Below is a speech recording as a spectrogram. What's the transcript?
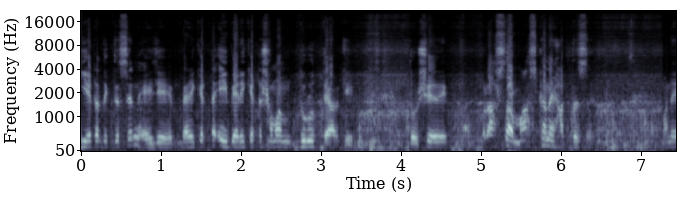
ইয়েটা দেখতেছেন, এই যে ব্যারিকেডটা এই ব্যারিকেডটা সমান দূরত্বে আর কি। তো সে রাস্তার মাঝখানে হাঁটতেছে। মানে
